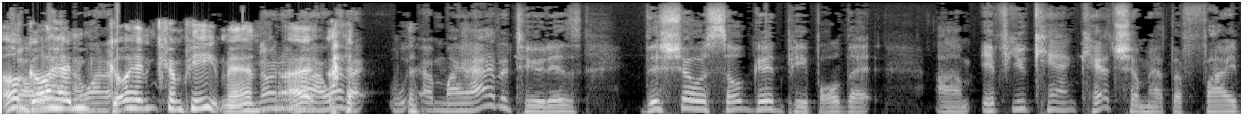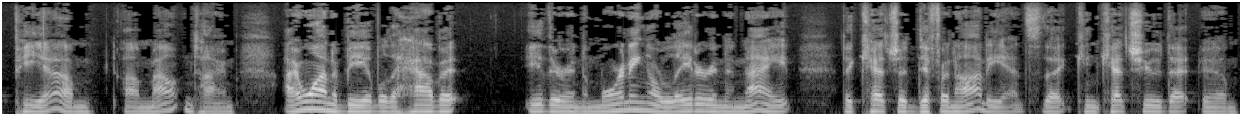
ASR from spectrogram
Oh, so go want, ahead and wanna, go ahead and compete, man. No, no, no. I, I want to. My attitude is this show is so good, people, that um, if you can't catch them at the 5 p.m. Uh, Mountain Time, I want to be able to have it either in the morning or later in the night to catch a different audience that can catch you that um,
